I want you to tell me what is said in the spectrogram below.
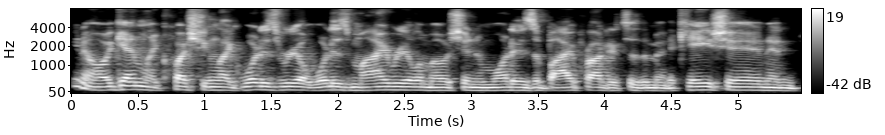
you know, again, like questioning like what is real, what is my real emotion, and what is a byproduct of the medication, and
